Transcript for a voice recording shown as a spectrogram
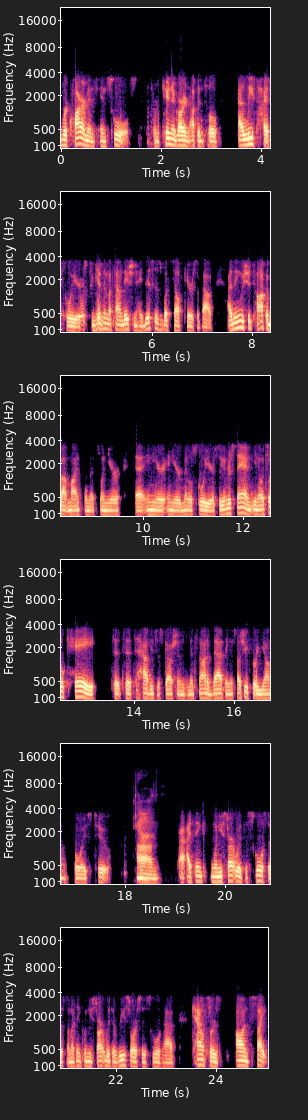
requirements in schools from kindergarten up until at least high school years to give them a foundation. Hey, this is what self care is about. I think we should talk about mindfulness when you're uh, in your in your middle school years, so you understand. You know, it's okay to, to to have these discussions, and it's not a bad thing, especially for young boys too. Um, I, think when you start with the school system, I think when you start with the resources schools have, counselors on site.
